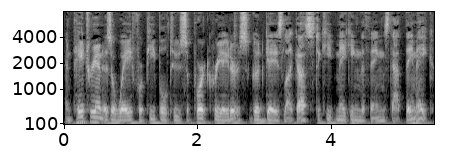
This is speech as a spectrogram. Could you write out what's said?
And Patreon is a way for people to support creators, good gays like us, to keep making the things that they make.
